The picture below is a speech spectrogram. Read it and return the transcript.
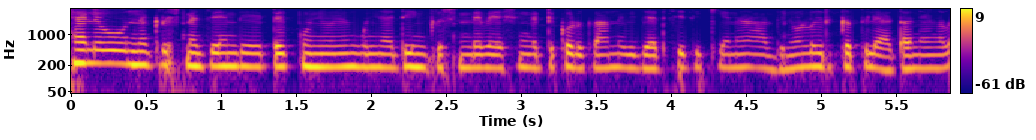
ഹലോ ഇന്ന് കൃഷ്ണ ജയന്തിയായിട്ട് കുഞ്ഞുനും കുഞ്ഞാറ്റയും കൃഷ്ണന്റെ വേഷം കെട്ടി കൊടുക്കാമെന്ന് വിചാരിച്ചിരിക്കുകയാണ് അതിനുള്ള ഒരുക്കത്തിലാട്ടോ ഞങ്ങൾ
